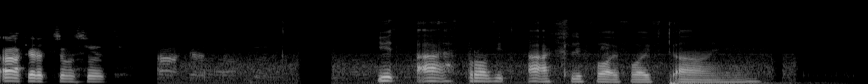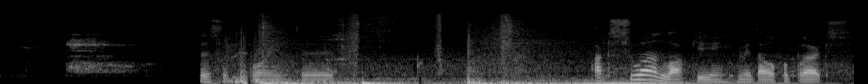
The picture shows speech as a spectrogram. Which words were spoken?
Ah, ek het dit so gesit. Jy het ah, bro, jy het actually 5-5. Ah, ja. Disappointed. Ek so unlucky met Alpha Packs.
